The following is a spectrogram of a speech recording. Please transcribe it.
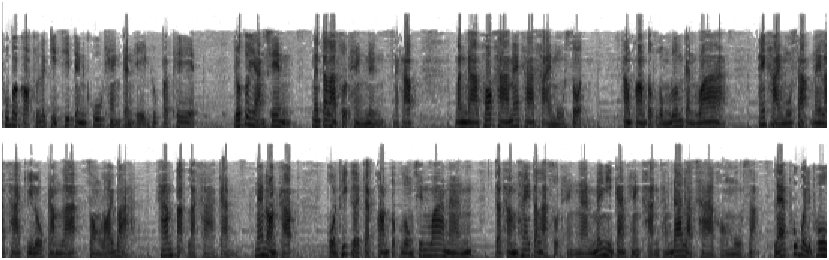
ผู้ประกอบธุรกิจที่เป็นคู่แข่งกันเองทุกประเภท ยกตัวอย่างเช่น ในตลาดสดแห่งหนึ่งนะครับ บรรดาพ่อค้าแม่ค้าขายหมูสดทำความตกลงร่วมกันว่า ให้ขายหมูสับในราคากิโลกรรัมละ 200 บาท ห้ามตัดราคากัน แน่นอนครับ ลที่เกิดจากความตกลงเช่นว่านั้น จะทำให้ตลาดสดแห่งนั้น ไม่มีการแข่งขันทางด้านราคาของหมูสับ และผู้บริโภค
